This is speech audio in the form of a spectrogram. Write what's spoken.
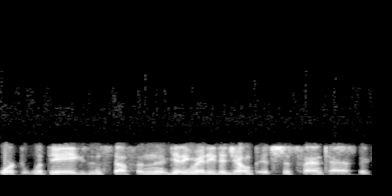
work with the eggs and stuff, and getting ready to jump. It's just fantastic.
